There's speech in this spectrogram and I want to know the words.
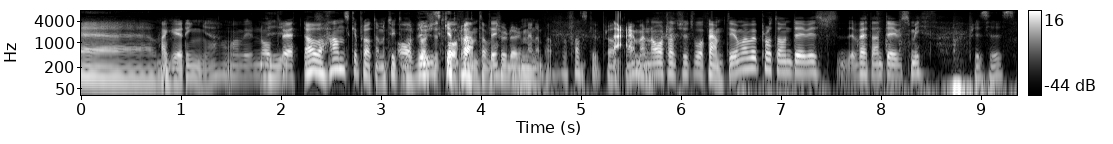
Ehm, Han kan ju ringa om man vill. vi, 031. ja, vad han ska prata om. Jag tyckte vad vi 18, ska 22, prata om. 50. Tror du du menar? Bara, Vad fan ska vi prata Nej om? men 182250 om man vill prata om Davis, vad heter han, Dave Smith? Precis.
